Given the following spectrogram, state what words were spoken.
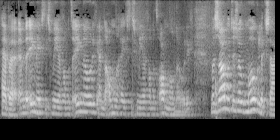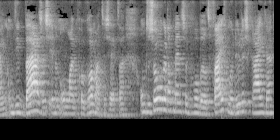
hebben. En de een heeft iets meer van het een nodig en de ander heeft iets meer van het ander nodig. Maar zou het dus ook mogelijk zijn om die basis in een online programma te zetten? Om te zorgen dat mensen bijvoorbeeld vijf modules krijgen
